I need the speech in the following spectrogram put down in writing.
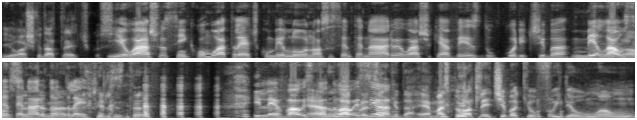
E eu acho que dá Atlético. Assim, E eu acho assim, como o Atlético melou nosso centenário, eu acho que é a vez do Coritiba melar o centenário, do Atlético deles, não. e levar o É, não estadual dá pra esse dizer ano. que dá. É, mas pelo Atletiba que eu fui deu um a um,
